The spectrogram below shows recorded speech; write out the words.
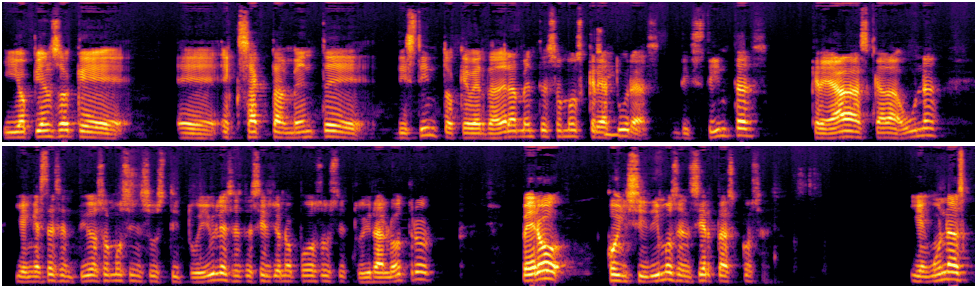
Y yo pienso que eh, exactamente distinto, que verdaderamente somos criaturas distintas, creadas cada una, y en este sentido somos insustituibles, es decir, yo no puedo sustituir al otro, pero coincidimos en ciertas cosas. Y en unas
